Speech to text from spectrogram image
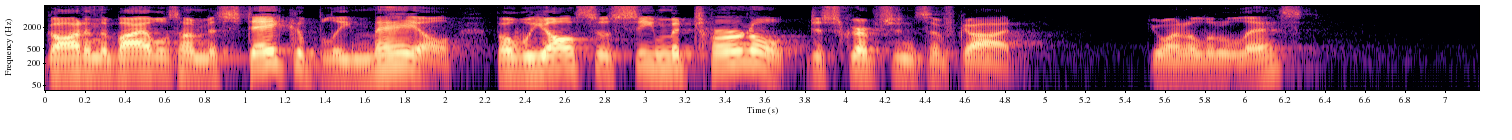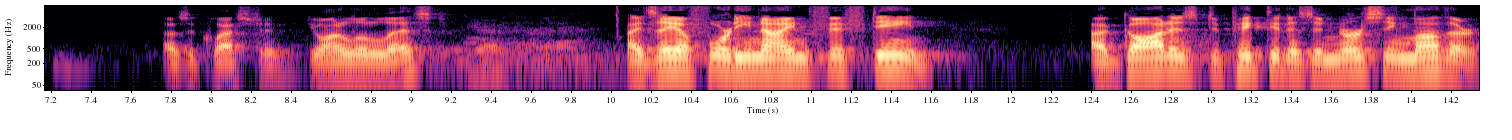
God in the Bible is unmistakably male, but we also see maternal descriptions of God. Do you want a little list? That was a question. Do you want a little list? Isaiah 49 15. Uh, God is depicted as a nursing mother.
